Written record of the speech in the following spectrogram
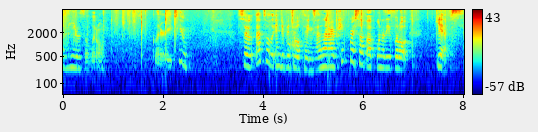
And he was a little glittery too. So that's all the individual things. And then I picked myself up one of these little gifts.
